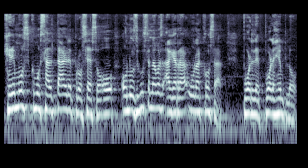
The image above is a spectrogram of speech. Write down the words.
queremos como saltar el proceso o, nos gusta nada más agarrar una cosa. Por, por ejemplo,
